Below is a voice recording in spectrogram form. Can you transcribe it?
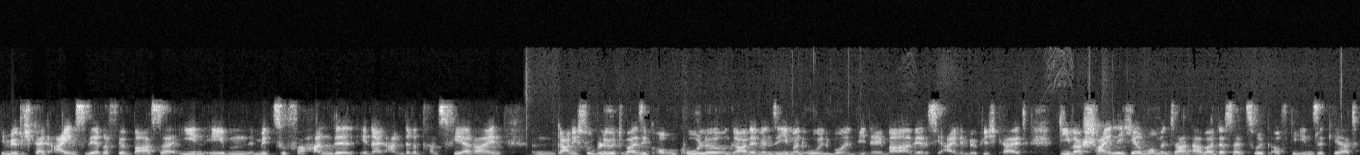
Die Möglichkeit eins wäre für Barca, ihn eben mit zu verhandeln in einen anderen Transfer rein. Ähm, gar nicht so blöd, weil sie brauchen Kohle und gerade wenn sie jemanden holen wollen wie Neymar, wäre das die eine Möglichkeit. Möglichkeit. Die wahrscheinlichere momentan aber, dass er zurück auf die Insel kehrt.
